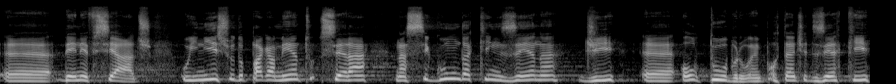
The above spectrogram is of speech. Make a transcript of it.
eh, beneficiados. O início do pagamento será na segunda quinzena de eh, outubro. É importante dizer que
